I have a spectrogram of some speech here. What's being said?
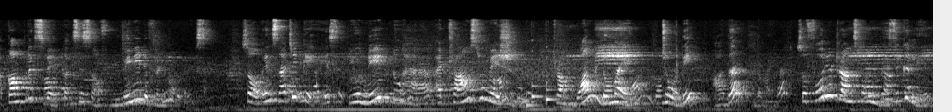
A complex wave consists of many different components. So, in such a case, you need to have a transformation from one domain to the other domain. So, Fourier transform basically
